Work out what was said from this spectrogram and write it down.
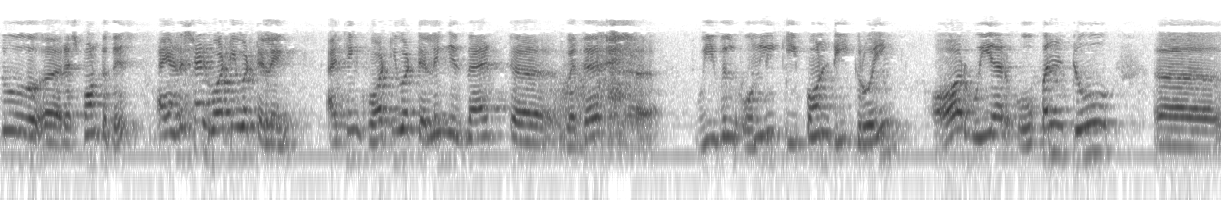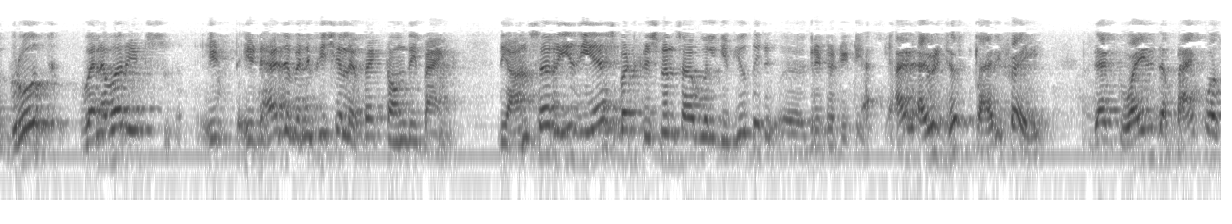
To uh, respond to this, I understand what you were telling I think what you are telling is that uh, whether uh, we will only keep on degrowing or we are open to uh, growth whenever it's, it, it has a beneficial effect on the bank. The answer is yes, but Krishnan sir will give you the uh, greater details. I, I will just clarify that while the bank was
